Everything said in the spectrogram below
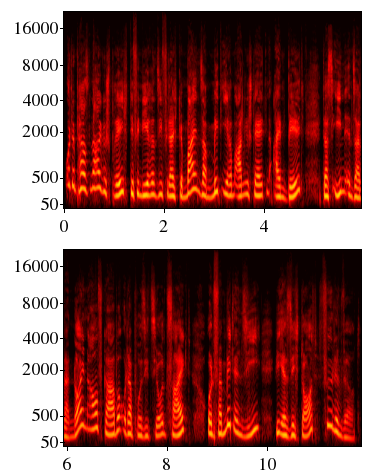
Und im Personalgespräch definieren Sie vielleicht gemeinsam mit Ihrem Angestellten ein Bild, das ihn in seiner neuen Aufgabe oder Position zeigt und vermitteln Sie, wie er sich dort fühlen wird.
